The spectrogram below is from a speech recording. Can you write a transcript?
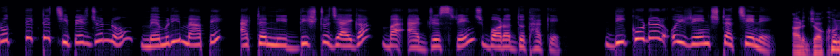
প্রত্যেকটা চিপের জন্য মেমরি ম্যাপে একটা নির্দিষ্ট জায়গা বা অ্যাড্রেস রেঞ্জ বরাদ্দ থাকে। ডিকোডার ওই রেঞ্জটা চেনে। আর যখন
